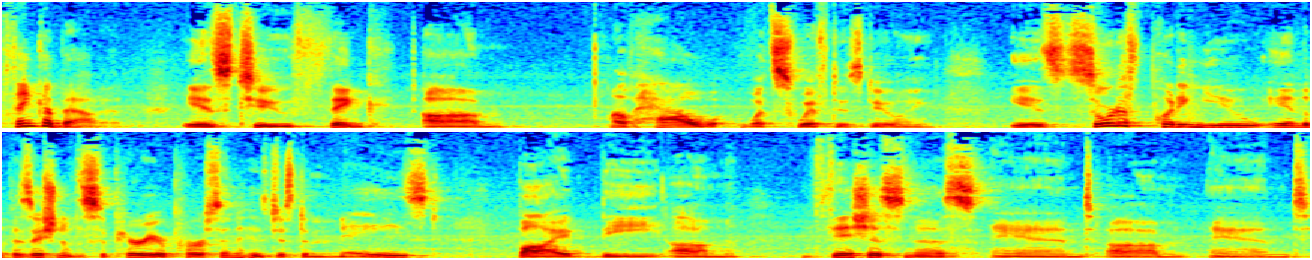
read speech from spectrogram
think about it, is to think um, of how what Swift is doing is sort of putting you in the position of the superior person who's just amazed by the um, viciousness and um, and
